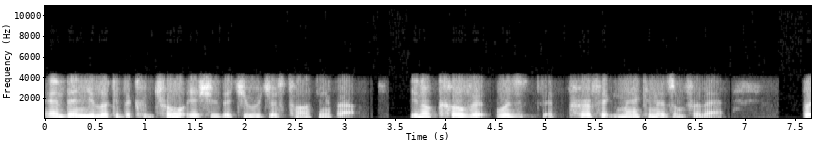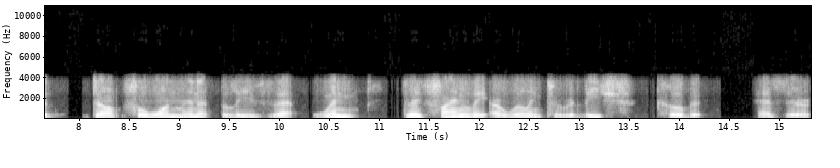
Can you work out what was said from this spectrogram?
and then you look at the control issue that you were just talking about. You know, COVID was a perfect mechanism for that. But don't for one minute believe that when they finally are willing to release COVID as their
